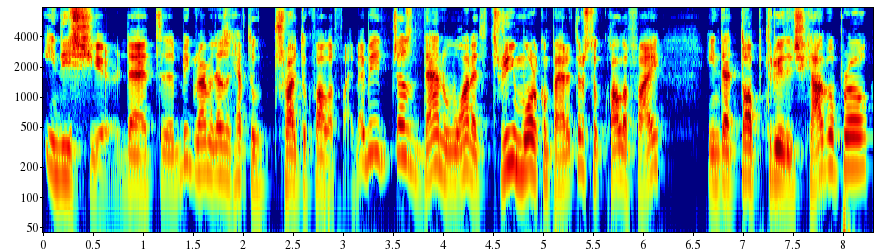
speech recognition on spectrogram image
in this year, that uh, Big Ramy doesn't have to try to qualify. Maybe just Dan wanted three more competitors to qualify in that top three of the Chicago Pro,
